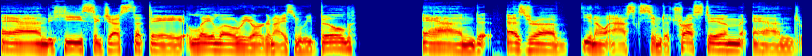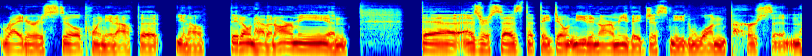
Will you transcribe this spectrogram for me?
and he suggests that they lay low, reorganize, and rebuild. And Ezra, you know, asks him to trust him, and Ryder is still pointing out that you know they don't have an army, and the Ezra says that they don't need an army; they just need one person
